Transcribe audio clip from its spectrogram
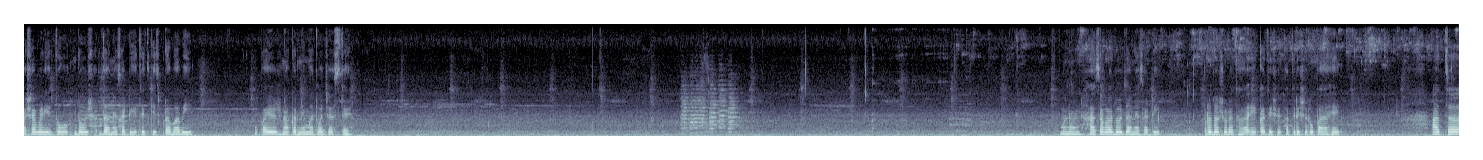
अशावेळी तो दोष जाण्यासाठी तितकीच प्रभावी उपाययोजना करणे महत्त्वाचे असते. म्हणून हा सगळा दोष जाण्यासाठी प्रदोषव्रत हा एक अतिशय खात्रीशीर उपाय आहे. आजचा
